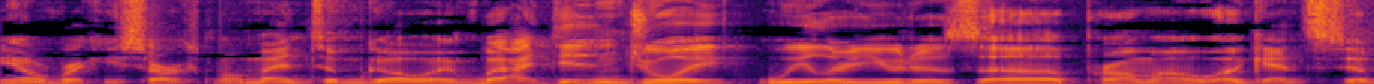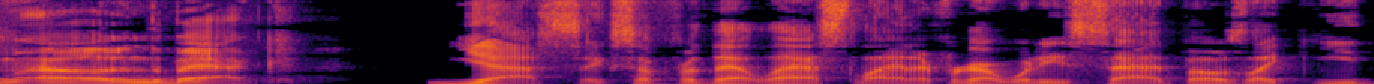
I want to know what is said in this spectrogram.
you know Ricky Starks' momentum going. But I did enjoy Wheeler Yuta's uh, promo against him uh, in the back. Yes, except for that last line. I forgot what he said, but I was like, you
